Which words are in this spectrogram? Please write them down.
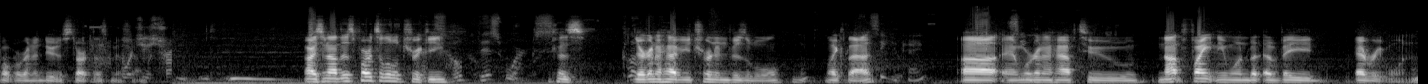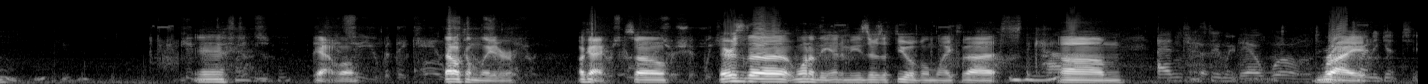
what we're gonna do to start this mission. All right, so now this part's a little tricky Let's hope this works. because they're gonna have you turn invisible like that, uh, and we're gonna have to not fight anyone but evade everyone. Yeah, yeah. Well, that'll come later. Okay, so there's the one of the enemies. There's a few of them like that. Um, Stay away from their them. world. Where am I right. Trying to get to.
